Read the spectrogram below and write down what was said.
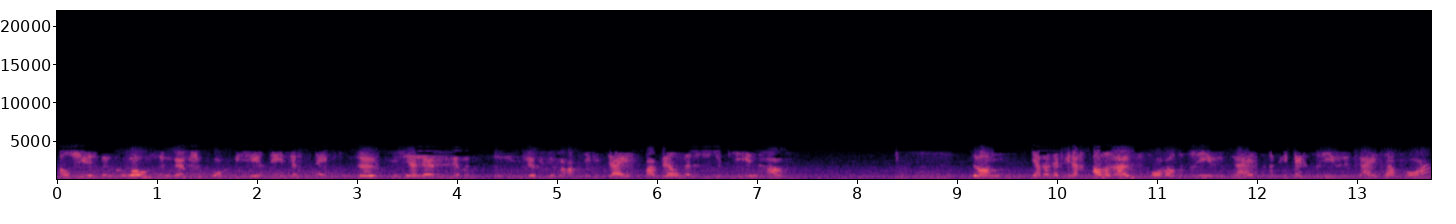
als je gewoon een workshop organiseert en je zegt nee, we doen leuk, gezellig en we luchtige activiteiten, maar wel met een stukje inhoud. Dan, ja, dan heb je daar alle ruimte voor. We hadden drie uur tijd. Dan heb je echt drie uur de tijd daarvoor.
